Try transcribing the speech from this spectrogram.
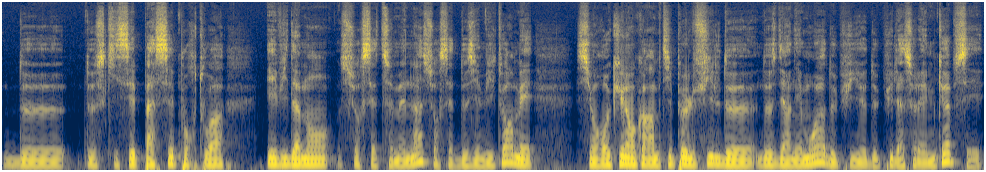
de, de ce qui s'est passé pour toi, évidemment, sur cette semaine-là, sur cette deuxième victoire, mais si on recule encore un petit peu le fil de, de ce dernier mois, depuis, depuis la Solheim Cup, c'est,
